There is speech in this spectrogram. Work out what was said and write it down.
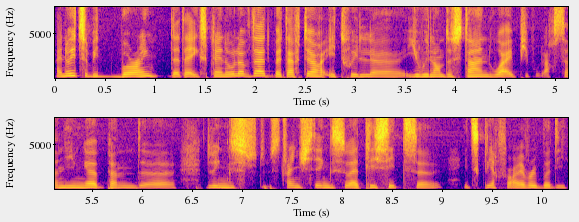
I know it's a bit boring that I explain all of that, but after it will, uh, you will understand why people are standing up and uh, doing strange things. So at least it's uh, it's clear for everybody.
